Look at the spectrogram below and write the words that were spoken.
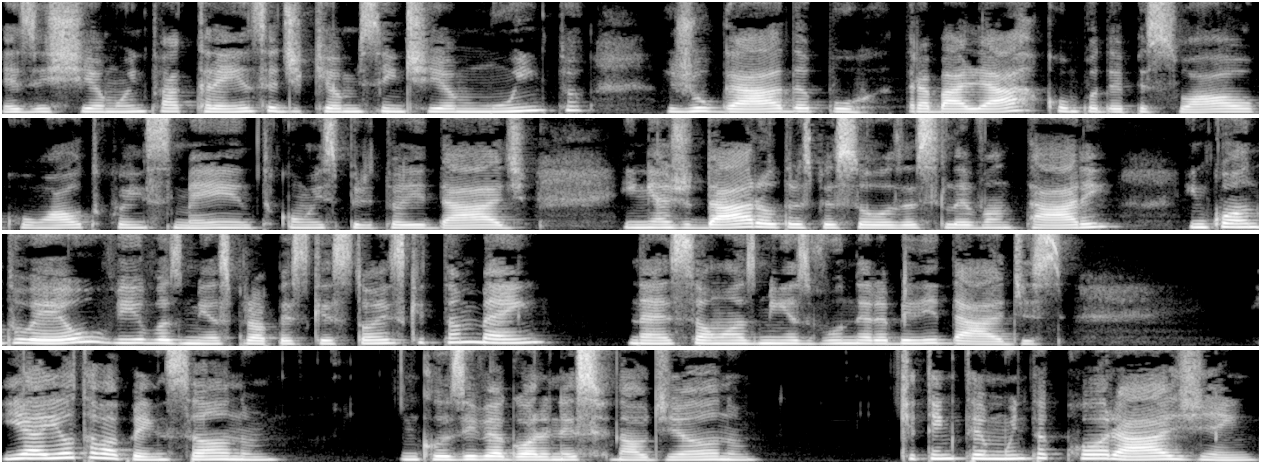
existia muito a crença de que eu me sentia muito julgada por trabalhar com poder pessoal, com autoconhecimento, com espiritualidade, em ajudar outras pessoas a se levantarem, enquanto eu vivo as minhas próprias questões que também, né, são as minhas vulnerabilidades. E aí eu tava pensando, inclusive agora nesse final de ano, que tem que ter muita coragem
